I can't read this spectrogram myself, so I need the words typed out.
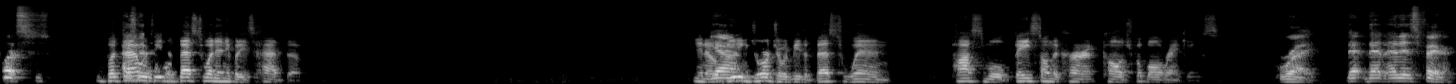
Plus, but that would be the best win anybody's had, though. You know, yeah. beating Georgia would be the best win possible based on the current college football rankings. Right. That that that is fair.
